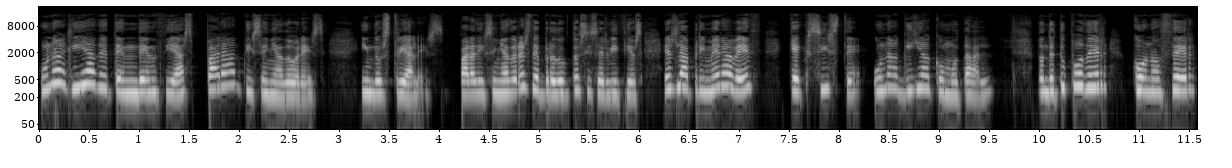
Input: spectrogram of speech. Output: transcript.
una guía de tendencias para diseñadores industriales, para diseñadores de productos y servicios. Es la primera vez que existe una guía como tal, donde tú poder conocer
